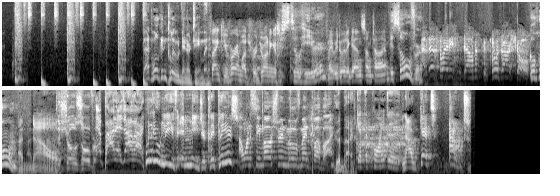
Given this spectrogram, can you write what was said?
That will conclude entertainment. Thank you very much for joining us. You're still here? Maybe do it again sometime. It's over. And this, ladies and gentlemen, concludes our show. Go home. And now, The show's over. Will you leave immediately, please? I want to see motion, movement. Bye bye. good night. Get the point? Good. Now get out!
